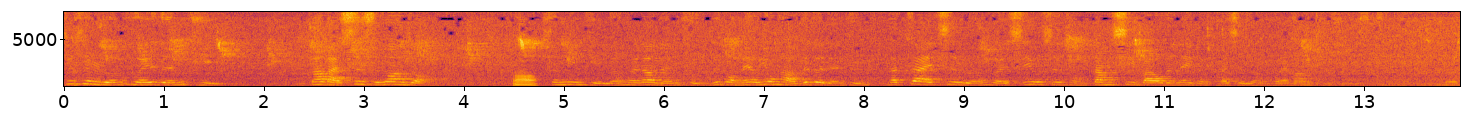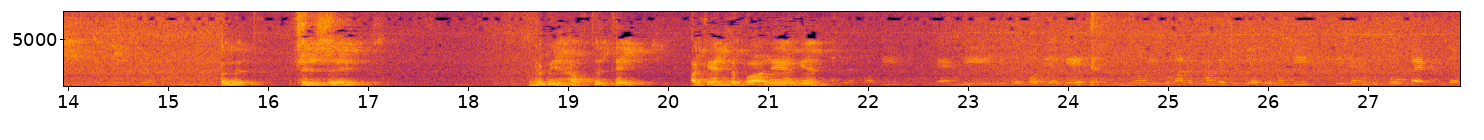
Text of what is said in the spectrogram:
就是轮回人体八百四十万种啊，生命体轮回到人体，如果没有用好这个人体，那再次轮回是又是从当细胞的那种开始轮回吗？呃，就是 Do we have to take again the body again? then he is the body again. so if you want to come back to the human being, you just have to go back to the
